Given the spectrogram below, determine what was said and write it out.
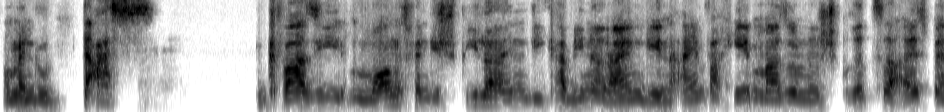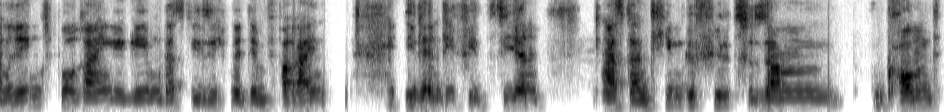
Und wenn du das quasi morgens, wenn die Spieler in die Kabine reingehen, einfach jedem mal so eine Spritze Eisbären Regensburg reingegeben, dass die sich mit dem Verein identifizieren, dass dann Teamgefühl zusammenkommt,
